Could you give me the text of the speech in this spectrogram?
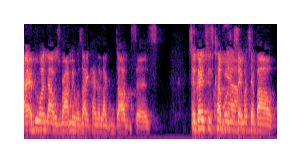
Everyone that was around me was like kind of like dancers. So going to this club wasn't so much about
